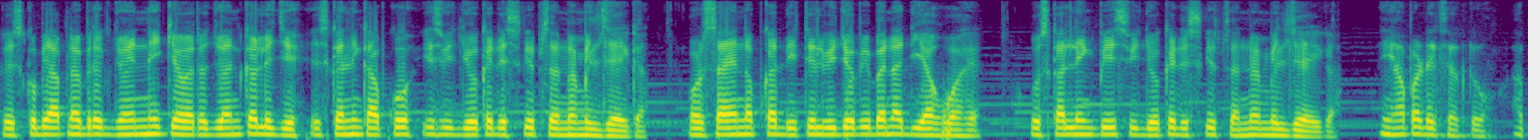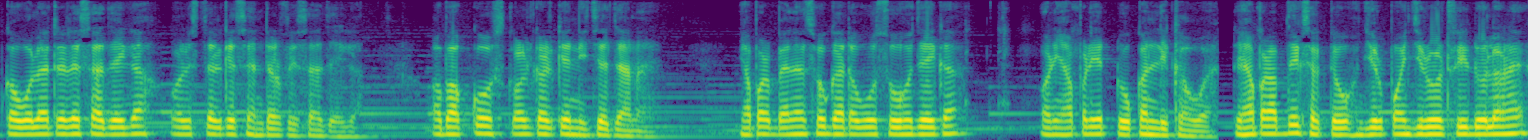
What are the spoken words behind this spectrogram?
तो इसको भी आपने अभी तक ज्वाइन नहीं किया हुआ तो ज्वाइन कर लीजिए। इसका लिंक आपको इस वीडियो के डिस्क्रिप्शन में मिल जाएगा। और साइन अप का डिटेल वीडियो भी बना दिया हुआ है, उसका लिंक भी इस वीडियो के डिस्क्रिप्शन में मिल जाएगा। यहाँ पर देख सकते हो, आपका ओला टेरेस आ जाएगा और इस तरीके से इंटरफेस आ जाएगा। अब आपको स्क्रॉल करके नीचे जाना है। यहाँ पर बैलेंस होगा तो वो शो हो जाएगा और यहाँ पर ये टोकन लिखा हुआ है। तो यहाँ पर आप देख सकते हो zero point zero three dollar है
